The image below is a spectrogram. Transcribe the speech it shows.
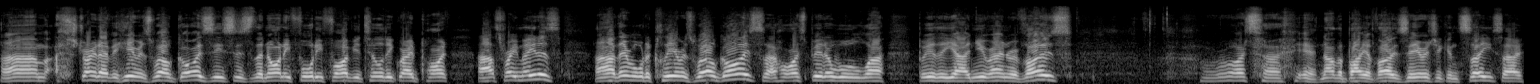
Um, straight over here as well guys, this is the 9045 utility grade pine, uh, three meters. they're all to clear as well guys. Uh, Highest bidder will be the new owner of those. Alright, so yeah, another bay of those there as you can see. So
